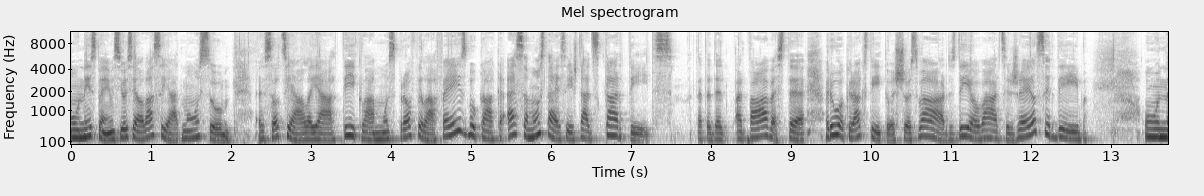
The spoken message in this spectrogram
Un iespējams, jūs jau lasījāt mūsu eh, sociālajā tīklā, mūsu profilā, Facebookā, ka esam uztaisījuši tādas kartītes tātad ar, ar pāvesta roku rakstītos šos vārdus. Dieva vārds ir žēlsirdība. Un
